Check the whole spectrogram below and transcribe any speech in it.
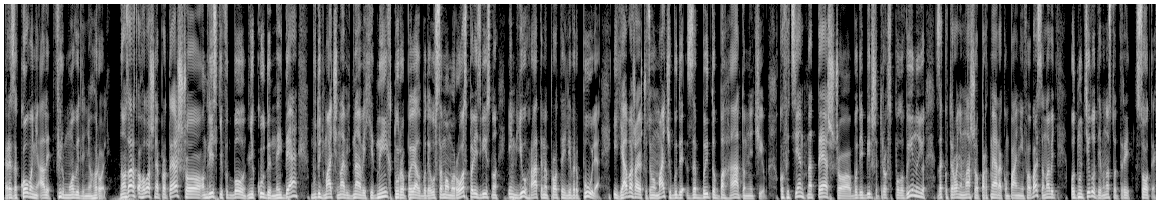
ризикованій, але фірмовій для нього ролі. Ну а зараз оголошення про те, що англійський футбол нікуди не йде. Будуть матчі навіть на вихідних. Тур АПЛ буде у самому розпалі. Звісно, ім'ю гратиме проти Ліверпуля. І я вважаю, що в цьому матчі буде забито багато м'ячів. Коефіцієнт на те, що буде більше трьох з половиною за котируванням нашого партнера компанії ФАБ, становить 1,93.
